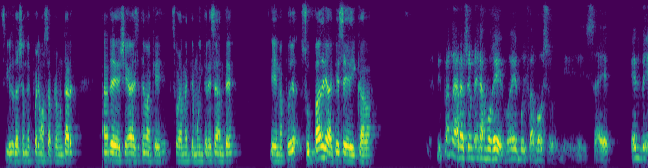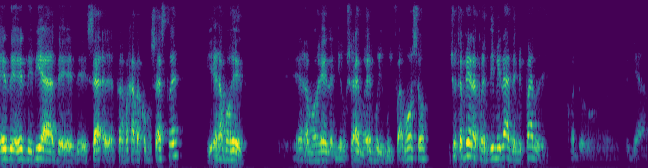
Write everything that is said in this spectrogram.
Sí, después vamos a preguntar, antes de llegar a ese tema que seguramente es muy interesante, eh, ¿nos podría, ¿su padre a qué se dedicaba? Mi padre era, era mujer, mujer muy famoso en Israel. Él, él, él vivía, de, de, trabajaba como sastre y era mujer. Era mujer en Jerusalén, muy, muy famoso. Yo también aprendí Milá de mi padre cuando tenía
